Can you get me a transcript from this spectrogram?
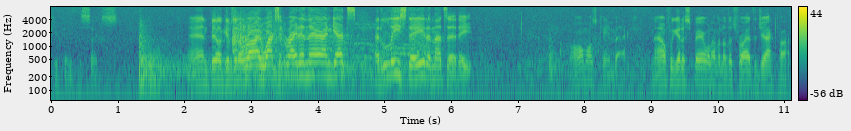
Lucky pin's the six. And Bill gives it a ride, whacks it right in there, and gets at least eight, and that's it, eight. Almost came back. Now, if we get a spare, we'll have another try at the jackpot.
